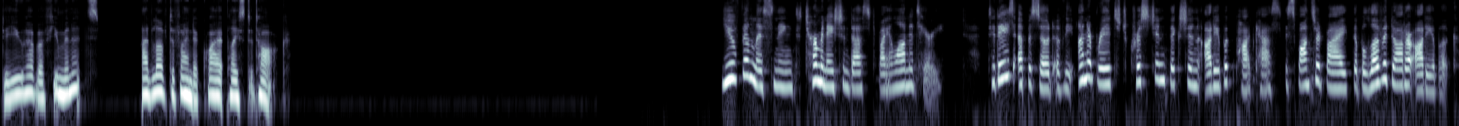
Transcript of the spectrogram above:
do you have a few minutes? I'd love to find a quiet place to talk. You've been listening to Termination Dust by Alana Terry. Today's episode of the Unabridged Christian Fiction Audiobook Podcast is sponsored by the Beloved Daughter Audiobook,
